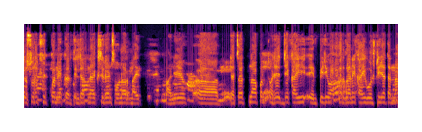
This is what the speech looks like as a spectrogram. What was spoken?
ते सुरक्षितपणे करतील त्यातनं ऍक्सिडेंट होणार नाहीत. आणि त्याच्यातनं आपण म्हणजे जे काही एलपीजी वापरताना काही गोष्टी ज्या त्यांना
